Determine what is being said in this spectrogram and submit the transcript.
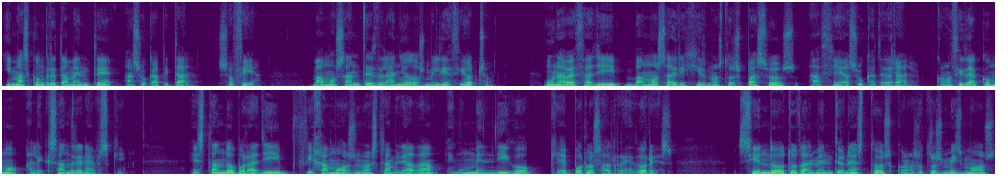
y más concretamente a su capital, Sofía. Vamos antes del año 2018. Una vez allí, vamos a dirigir nuestros pasos hacia su catedral, conocida como Alexandre Nevsky. Estando por allí, fijamos nuestra mirada en un mendigo que hay por los alrededores. Siendo totalmente honestos con nosotros mismos,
